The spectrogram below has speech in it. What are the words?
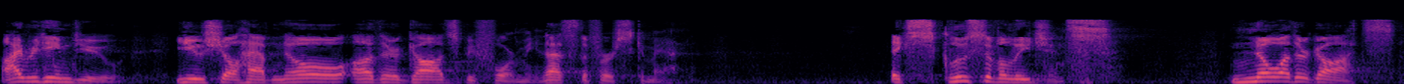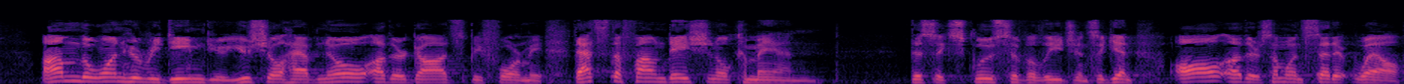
I redeemed you. You shall have no other gods before me. That's the first command. Exclusive allegiance. No other gods. I'm the one who redeemed you. You shall have no other gods before me. That's the foundational command. This exclusive allegiance. Again, all other, someone said it well.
